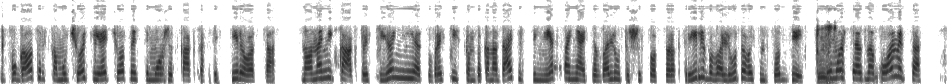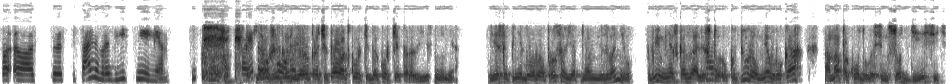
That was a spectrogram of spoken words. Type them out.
в бухгалтерском учете и отчетности может как-то фиксироваться. Но она никак, то есть ее нет. В российском законодательстве нет понятия валюта 643, либо валюта 810. То есть... Вы можете ознакомиться э, с специальным разъяснением. Я уже говорю, я прочитал от корки до корки это разъяснение. Если бы не было вопросов, я бы вам не звонил. Вы мне сказали, ну, что купюра у меня в руках, она по коду 810.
